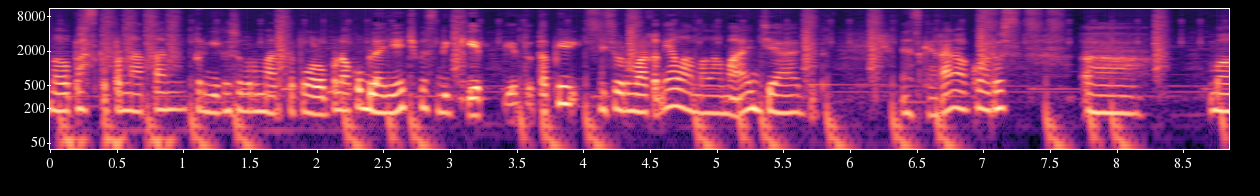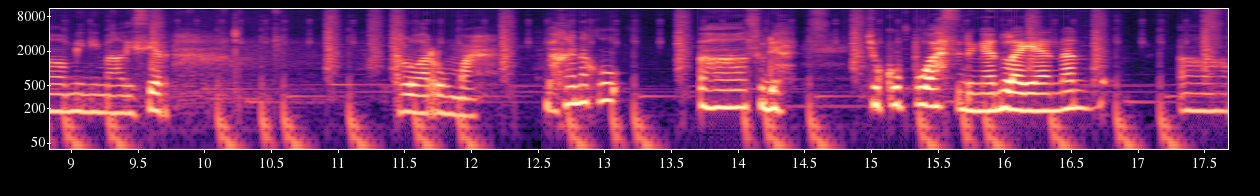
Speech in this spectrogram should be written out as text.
melepas kepenatan pergi ke supermarket walaupun aku belanjanya cuma sedikit gitu. Tapi di supermarketnya lama-lama aja gitu. Nah sekarang aku harus uh, meminimalisir keluar rumah. Bahkan aku uh, sudah cukup puas dengan layanan uh,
